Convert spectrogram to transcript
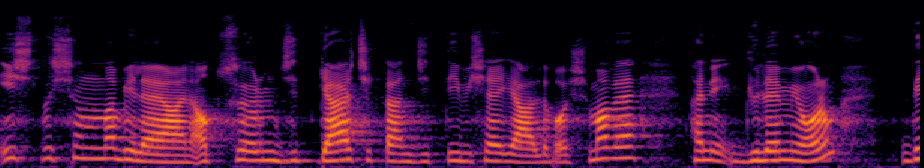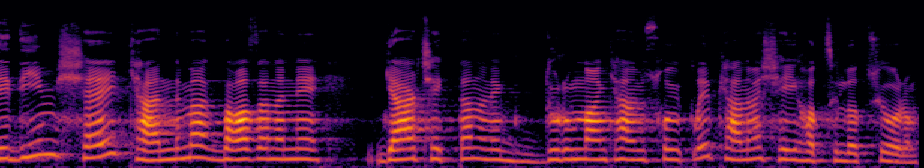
iş dışında bile yani atıyorum cid, gerçekten ciddi bir şey geldi başıma ve hani gülemiyorum. Dediğim şey kendime bazen hani gerçekten hani durumdan kendimi soyutlayıp kendime şeyi hatırlatıyorum.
